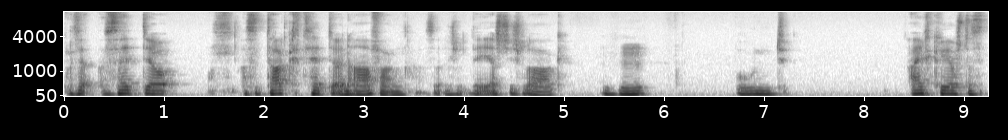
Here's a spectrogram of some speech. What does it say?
Also, es hat ja, also Takt hat ja einen Anfang, also der erste Schlag. Mhm. Und eigentlich hörst du das,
